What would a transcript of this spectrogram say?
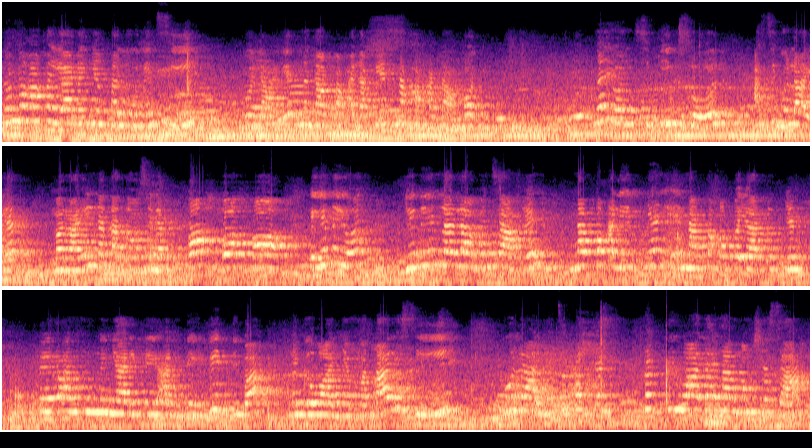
na makakayanan niyang talunin si Goliath na napakalaki at nakakatakot. Ngayon, si King Saul at si Goliath, maraming natatawa sila, ha, ha, ha. Ayun na yun, yun na yung lalaban sa akin. Napakaliit niyan, eh, napakapayatot niyan. Pero anong nangyari kay Aunt David, di ba? Nagawa niyang matalo si Goliath sapagkat nagtiwala lamang siya sa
